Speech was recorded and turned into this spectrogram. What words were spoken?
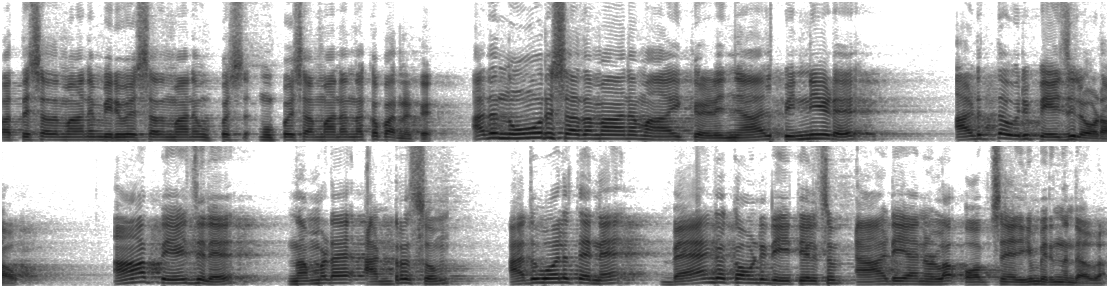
പത്ത് ശതമാനം ഇരുപത് ശതമാനം മുപ്പത് മുപ്പത് ശതമാനം എന്നൊക്കെ പറഞ്ഞിട്ട്. അത് നൂറ് ശതമാനമായി കഴിഞ്ഞാൽ പിന്നീട് അടുത്ത ഒരു പേജ് ലോഡാവും ആ പേജിൽ നമ്മുടെ അഡ്രസ്സും അതുപോലെ തന്നെ ബാങ്ക് അക്കൗണ്ട് ഡീറ്റെയിൽസും ആഡ് ചെയ്യാനുള്ള ഓപ്ഷൻ ആയിരിക്കും വരുന്നുണ്ടാവുക.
